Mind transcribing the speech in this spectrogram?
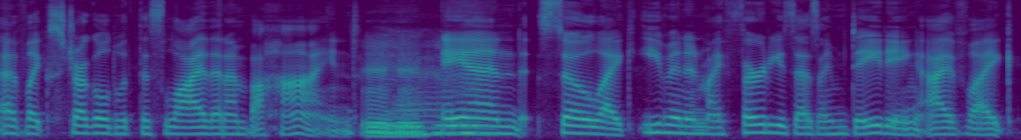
have like struggled with this lie that I'm behind. Mm-hmm. And so like even in my 30s as I'm dating, I've like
